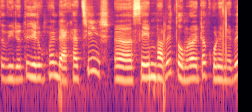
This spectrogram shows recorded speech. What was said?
তো ভিডিওতে যেরকমভাবে দেখাচ্ছি সেমভাবে তোমরাও এটা করে নেবে।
